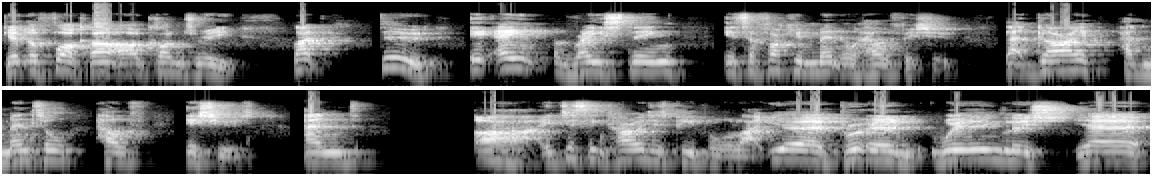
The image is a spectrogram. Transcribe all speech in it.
get the fuck out of our country. Like, dude, it ain't a race thing. It's a fucking mental health issue. That guy had mental health issues, and ah, it just encourages people like, yeah, Britain, we're English, yeah.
